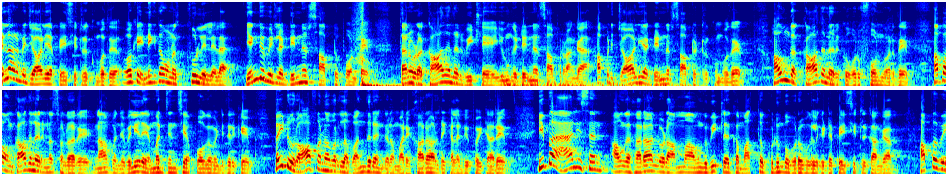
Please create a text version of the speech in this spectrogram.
எல்லாருமே ஜாலியாக பேசிகிட்டு இருக்கும்போது ஓகே இன்னைக்கு தான் உனக்கு ஸ்கூல் இல்லைல்ல எங்கள் வீட்டில் டின்னர் சாப்பிட்டு போன்ட்டு தன்னோட காதலர் வீட்டிலே இவங்க டின்னர் சாப்பிட்றாங்க. அப்படி ஜாலியாக டின்னர் சாப்பிட்டுட்டு இருக்கும்போது அவங்க காதலருக்கு ஒரு ஃபோன் வருது. அப்போ அவங்க காதலர் என்ன சொல்கிறாரு நான் கொஞ்சம் வெளியில் எமர்ஜென்சியாக போக வேண்டியது இருக்குது போயிட்டு ஒரு ஆஃப் அன் ஹவரில் வந்துடுங்கிற மாதிரி ஹரால்டு கிளம்பி போயிட்டாரு. இப்போ ஆலிசன் அவங்க ஹரால்டோட அம்மா அவங்க வீட்டில் இருக்க மற்ற குடும்ப உறவுகள்கிட்ட பேசிகிட்டு இருக்காங்க. அப்போவே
